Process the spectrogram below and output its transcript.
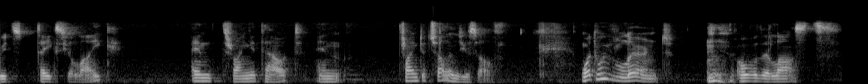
which takes your like and trying it out and trying to challenge yourself. What we've learned over the last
